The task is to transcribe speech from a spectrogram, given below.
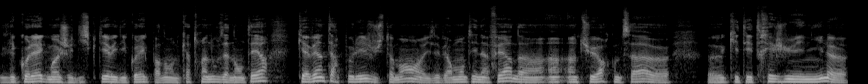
les collègues, moi j'ai discuté avec des collègues pardon, de 92 à Nanterre qui avaient interpellé justement, ils avaient remonté une affaire d'un tueur comme ça euh, euh, qui était très juvénile.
